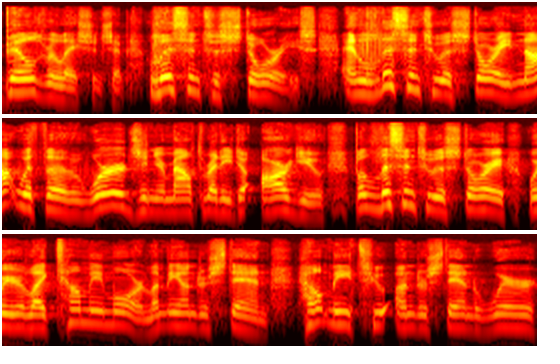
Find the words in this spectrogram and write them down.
Build relationship. Listen to stories. And listen to a story not with the words in your mouth ready to argue, but listen to a story where you're like, tell me more. Let me understand. Help me to understand where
